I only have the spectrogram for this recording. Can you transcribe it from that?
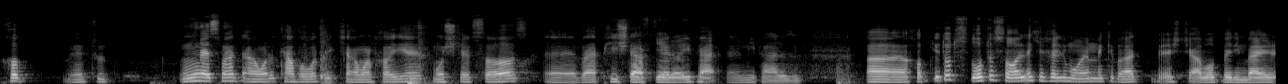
خب تو این قسمت در مورد تفاوت کمالخواهی مشکل ساز و پیشرفت گرایی می‌پردازیم. خب یه دو, تا سواله که خیلی مهمه که باید بهش جواب بدیم برای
